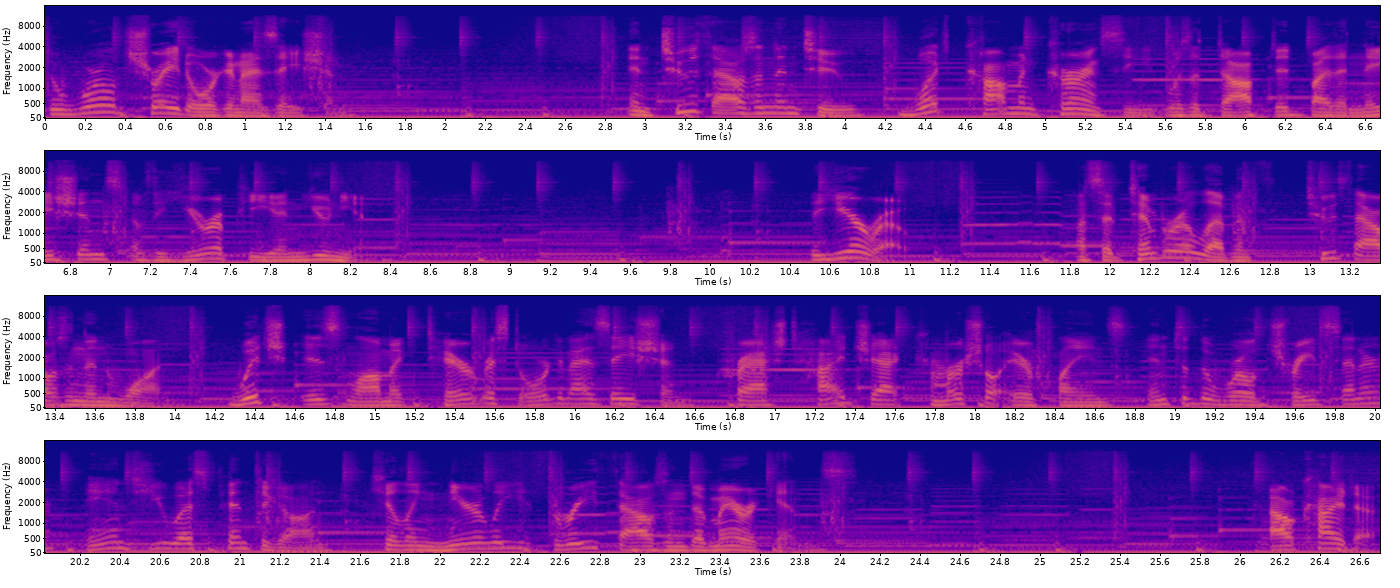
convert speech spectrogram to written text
The World Trade Organization. In 2002, what common currency was adopted by the nations of the European Union? The Euro. On September 11, 2001, which Islamic terrorist organization crashed hijacked commercial airplanes into the World Trade Center and U.S. Pentagon, killing nearly 3,000 Americans? Al Qaeda.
